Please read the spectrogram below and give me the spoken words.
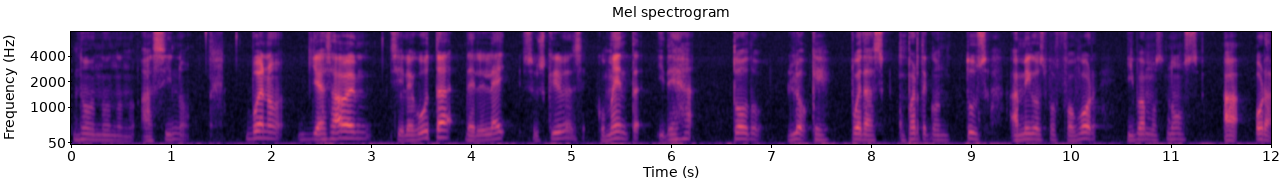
No, no, no, no, así no. Bueno, ya saben, si les gusta, dale like, suscríbanse, comenta y deja todo lo que puedas. Comparte con tus amigos, por favor. Y vámonos ahora.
